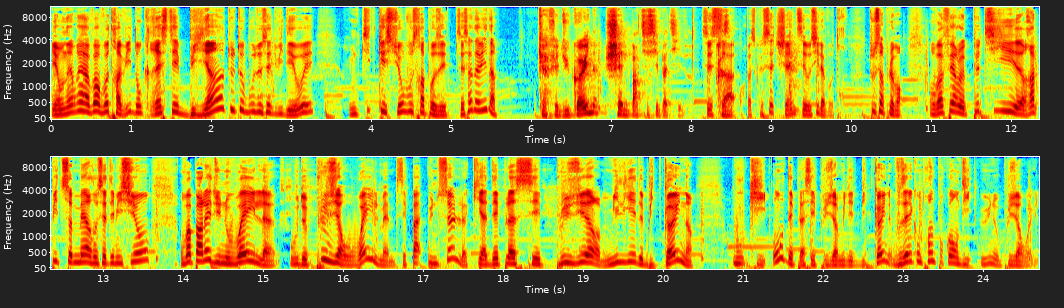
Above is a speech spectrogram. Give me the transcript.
et on aimerait avoir votre avis. Donc restez bien tout au bout de cette vidéo et une petite question vous sera posée. C'est ça, David? Café du Coin, chaîne participative. C'est ça, parce que cette chaîne, c'est aussi la vôtre. Tout simplement. On va faire le petit euh, rapide sommaire de cette émission. On va parler d'une whale, ou de plusieurs whales même, c'est pas une seule, qui a déplacé plusieurs milliers de bitcoins ou qui ont déplacé plusieurs milliers de bitcoins, vous allez comprendre pourquoi on dit une ou plusieurs whales.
